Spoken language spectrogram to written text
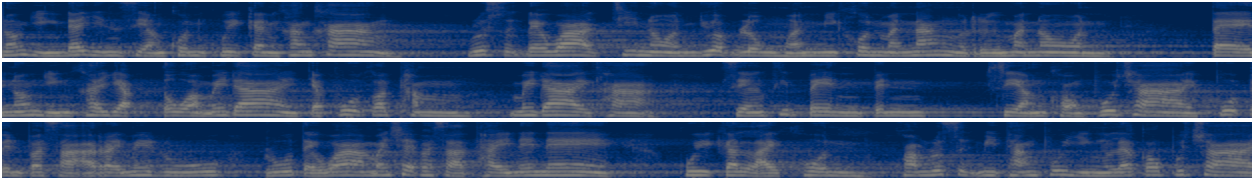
น้องหญิงได้ยินเสียงคนคุยกันข้างๆ รู้สึกได้ว่าที่นอนยวบลงเหมือนมีคนมานั่งหรือมานอน แต่น้องหญิงขยับตัวไม่ได้ จะพูดก็ทำไม่ได้ค่ะ เสียงที่เป็นเป็นเสียงของผู้ชาย พูดเป็นภาษาอะไรไม่รู้ รู้แต่ว่าไม่ใช่ภาษาไทยแน่ ๆ คุยกันหลายคน ความรู้สึกมีทั้งผู้หญิงแล้วก็ผู้ชาย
